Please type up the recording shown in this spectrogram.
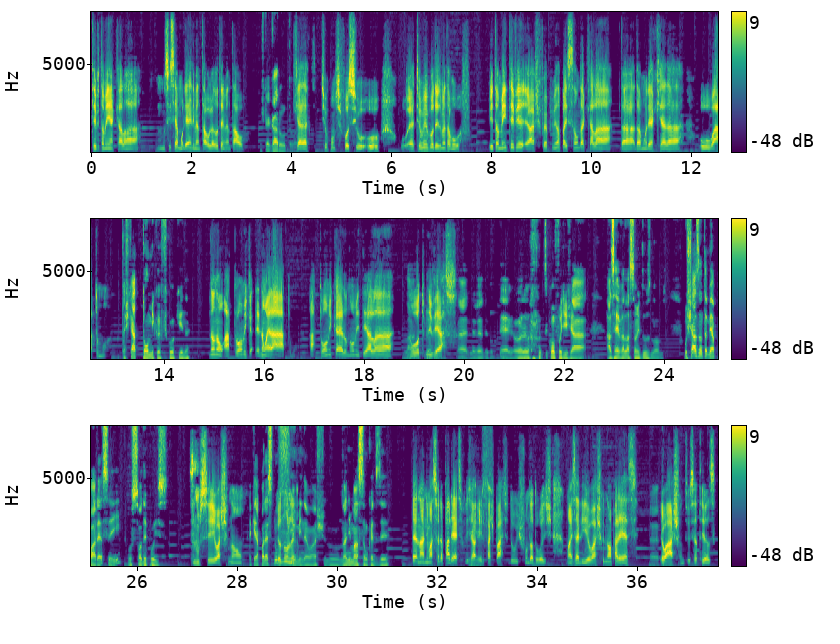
Teve também aquela, não sei se é mulher elemental ou garota elemental. Acho que é garota. Que era tipo como se fosse o. o, o é, tem o mesmo poder do metamorfo. E também teve, acho que foi a primeira aparição daquela. Da, da mulher que era o átomo. Acho que a atômica ficou aqui, né? Não, não, atômica. Não, era átomo. Atômica era o nome dela Lá, no outro depois. universo. É, verdade. É, agora eu se confundi já as revelações dos nomes. O Shazam também aparece aí? Ou só depois? Eu não sei, eu acho que não. É que ele aparece no eu filme, né? Eu acho, no, na animação, quer dizer. É, na animação ele aparece, porque ele, já, ele faz parte dos fundadores. Mas ali eu acho que ele não aparece. É, eu acho, não tenho certeza.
